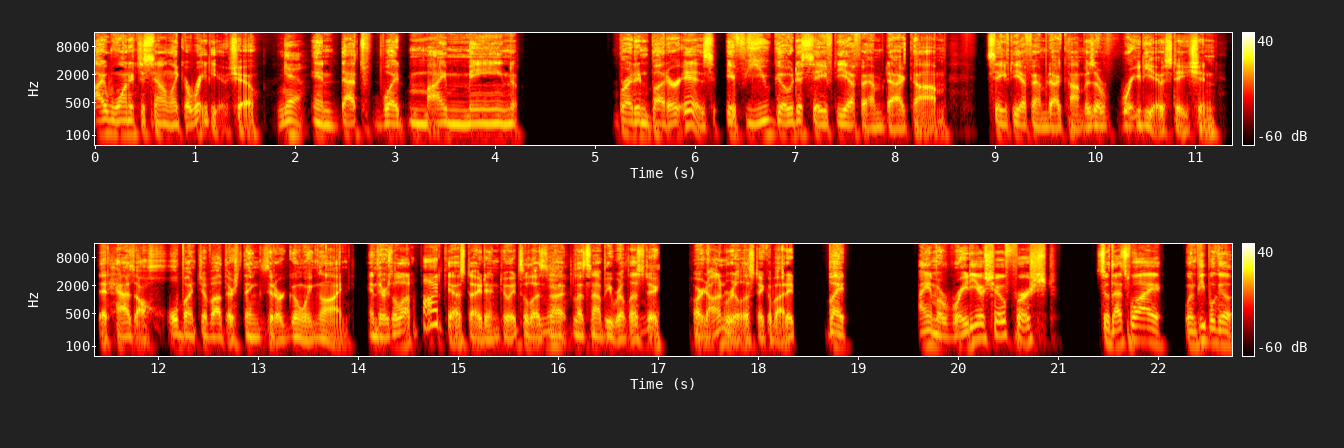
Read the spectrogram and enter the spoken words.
I want it to sound like a radio show. yeah, And that's what my main bread and butter is. If you go to safetyfm.com, safetyfm.com is a radio station that has a whole bunch of other things that are going on. And there's a lot of podcast tied into it. So let's Yeah. not let's not be realistic or unrealistic about it. But I am a radio show first. So that's why when people go,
